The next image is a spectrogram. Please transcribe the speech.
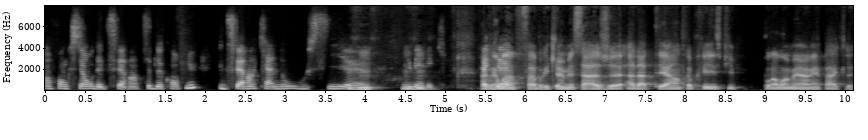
en fonction de différents types de contenus, puis différents canaux aussi euh, Mhm. Mhm. numériques. Fait Fait que- vraiment fabriquer un message euh, adapté à l'entreprise puis pour avoir un meilleur impact. là.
